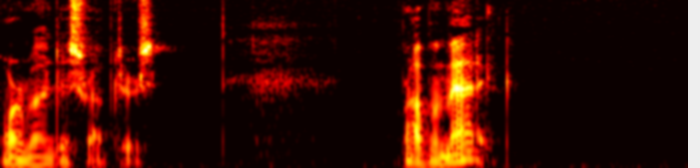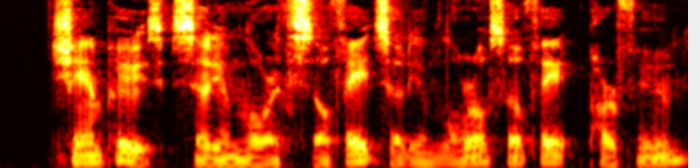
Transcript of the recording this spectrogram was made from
hormone disruptors. Problematic. Shampoos, sodium lauryl sulfate, sodium lauryl sulfate, parfum,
